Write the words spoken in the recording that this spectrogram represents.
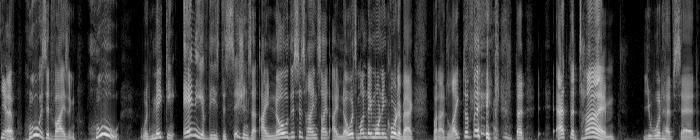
Yeah. That who is advising? Who was making any of these decisions that I know this is hindsight. I know it's Monday morning quarterback, but I'd like to think that at the time you would have said,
